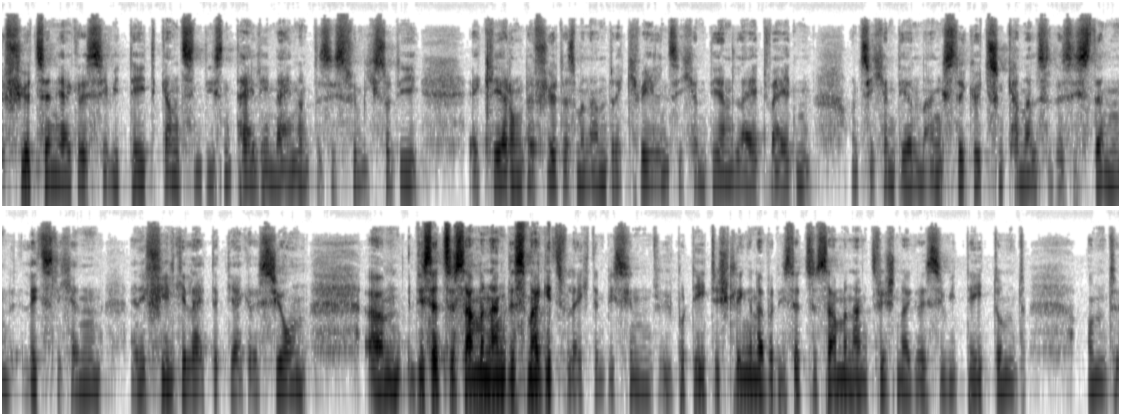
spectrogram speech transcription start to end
führt seine Aggressivität ganz in diesen Teil hinein und das ist für mich so die Erklärung dafür, dass man andere quälen, sich an deren Leid weiden und sich an deren Angst ergötzen kann. Also das ist dann letztlich ein, eine fehlgeleitete Aggression. Ähm, dieser Zusammenhang, das mag jetzt vielleicht ein bisschen hypothetisch klingen, aber dieser Zusammenhang zwischen Aggressivität und, und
